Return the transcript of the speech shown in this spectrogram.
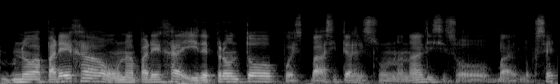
nueva pareja o una pareja y de pronto pues vas y te haces un análisis o vas, lo que sé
